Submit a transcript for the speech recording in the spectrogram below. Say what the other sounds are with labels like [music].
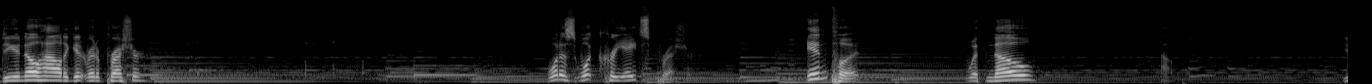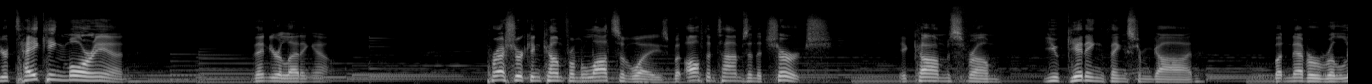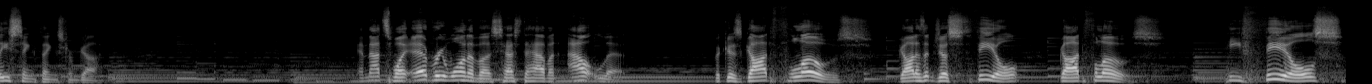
Do you know how to get rid of pressure? What is what creates pressure? Input with no output. You're taking more in than you're letting out. Pressure can come from lots of ways, but oftentimes in the church, it comes from you getting things from God, but never releasing things from God. And that's why every one of us has to have an outlet because God flows. God doesn't just feel, God flows. He feels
